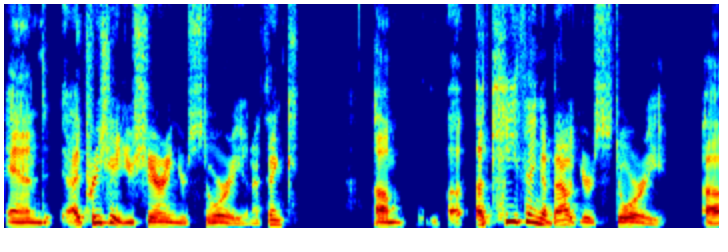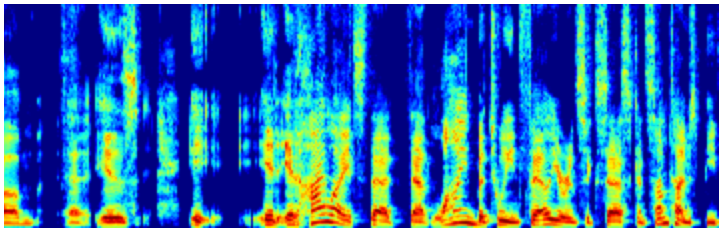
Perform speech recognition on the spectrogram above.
and I appreciate you sharing your story. And I think um, a, a, key thing about your story um, uh, is it, it highlights that that line between failure and success can sometimes be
